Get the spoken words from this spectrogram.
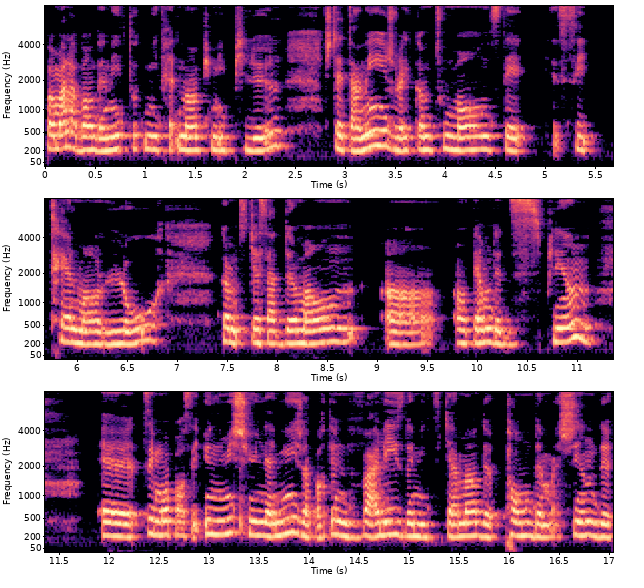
pas mal abandonné tous mes traitements puis mes pilules. J'étais tannée, je voulais être comme tout le monde. C'était, c'est tellement lourd comme ce que ça demande en, en termes de discipline. Euh, tu sais, moi, passer une nuit chez une amie, j'apportais une valise de médicaments, de pompes, de machines, de...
